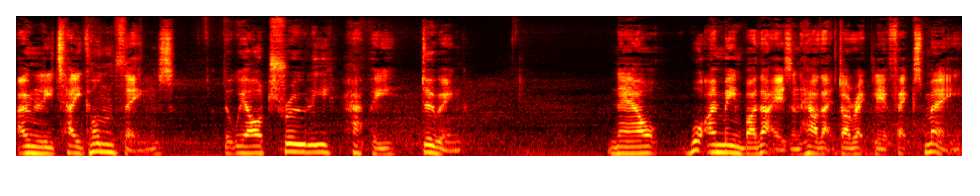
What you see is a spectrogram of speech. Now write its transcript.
only take on things that we are truly happy doing. Now, what I mean by that is, and how that directly affects me,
